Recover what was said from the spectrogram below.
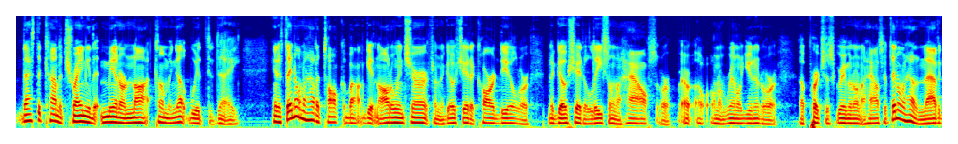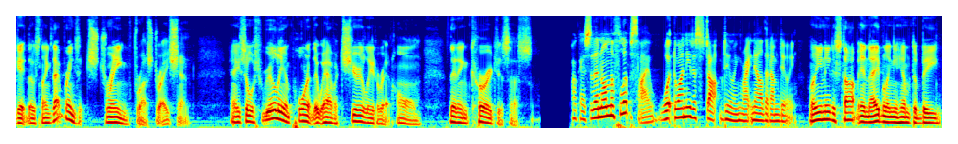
that's the kind of training that men are not coming up with today. And if they don't know how to talk about getting auto insurance or negotiate a car deal or negotiate a lease on a house or, or, or on a rental unit or a purchase agreement on a house, if they don't know how to navigate those things, that brings extreme frustration. Okay, so it's really important that we have a cheerleader at home that encourages us. Okay, so then on the flip side, what do I need to stop doing right now that I'm doing? Well, you need to stop enabling him to be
